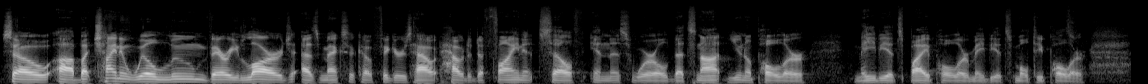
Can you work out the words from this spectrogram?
So, uh, but China will loom very large as Mexico figures out how to define itself in this world that's not unipolar. Maybe it's bipolar, maybe it's multipolar.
